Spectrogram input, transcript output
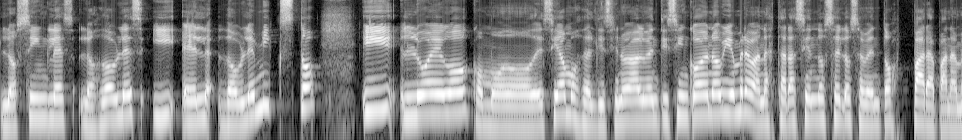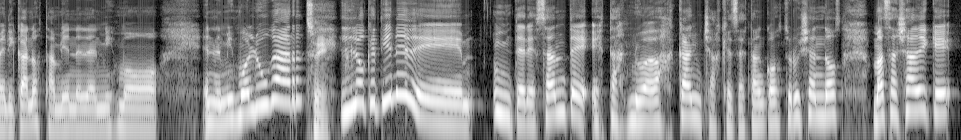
los singles, los dobles y el doble mixto. Y luego, como decíamos, del 19 al 25 de noviembre van a estar haciéndose los eventos para panamericanos también en el mismo, en el mismo lugar. Lo que tiene de interesante estas nuevas canchas que se están construyendo, más allá de que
